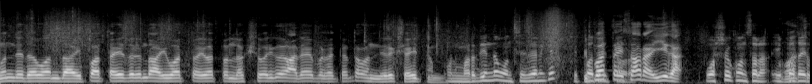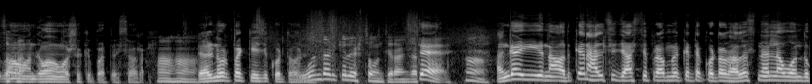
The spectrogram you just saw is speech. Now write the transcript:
ಮುಂದಿದು ಒಂದು ಇಪ್ಪತ್ತೈದರಿಂದ ಐವತ್ತು ಐವತ್ತೊಂದು ಲಕ್ಷವರೆಗೂ ಆದಾಯ ಬರುತ್ತೆ ಅಂತ ಒಂದು ನಿರೀಕ್ಷೆ ಐತೆ ನಮ್ಮ ಒಂದು ಮರದಿಂದ ಒಂದು ಸೀಸನ್ಗೆ ಇಪ್ಪತ್ತೈದು ಸಾವಿರ ಈಗ. ವರ್ಷಕ್ಕೊಂದ್ಸಲ ಇಪ್ಪತ್ತೈದು ಸಾವಿರ. ವರ್ಷಕ್ಕೆ ಇಪ್ಪತ್ತೈದು ಸಾವಿರ. ಎರಡ್ನೂರು ರೂಪಾಯಿ ಕೆಜಿ ಕೊಡ್ತಾವೆ ಒಂದು ಅಡಿಕೆಲಿ ಎಷ್ಟು ತೊಗೊಂತೀರಾ ಹಂಗಾರೆ? ಅಷ್ಟೇ. ಹಾಂ. ಹಂಗಾಗಿ ನಾವು ಅದಕ್ಕೆ ಹಲಸಿ ಜಾಸ್ತಿ ಪ್ರಾಮುಖ್ಯತೆ ಕೊಟ್ಟೋದು ಹಲಸಿನಲ್ಲಿ ನಾವು ಒಂದು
